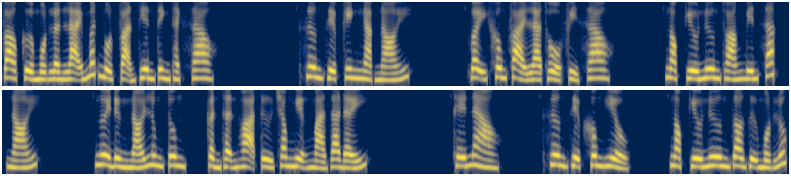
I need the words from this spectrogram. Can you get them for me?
Vào cửa một lần lại mất một vạn tiên tinh thạch sao? Dương Diệp kinh ngạc nói. Vậy không phải là thổ phỉ sao? Ngọc Kiều Nương thoáng biến sắc, nói. Ngươi đừng nói lung tung, cẩn thận họa từ trong miệng mà ra đấy. Thế nào? Dương Diệp không hiểu. Ngọc Kiều Nương do dự một lúc,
